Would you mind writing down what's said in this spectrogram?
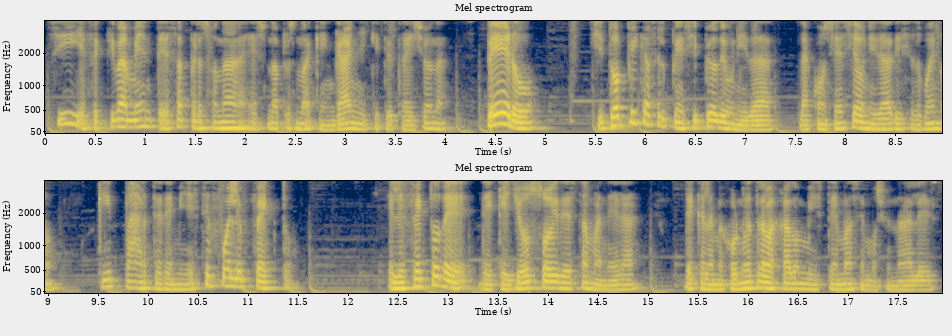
Sí, efectivamente, esa persona es una persona que engaña y que te traiciona. Pero Si tú aplicas el principio de unidad, la conciencia de unidad, dices, bueno, ¿qué parte de mí? Este fue el efecto. El efecto de, de que yo soy de esta manera, de que a lo mejor no he trabajado mis temas emocionales,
